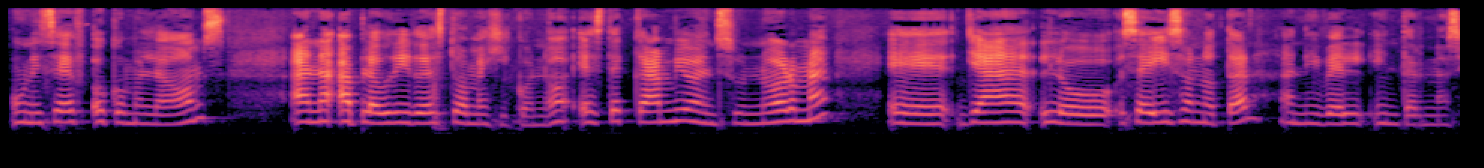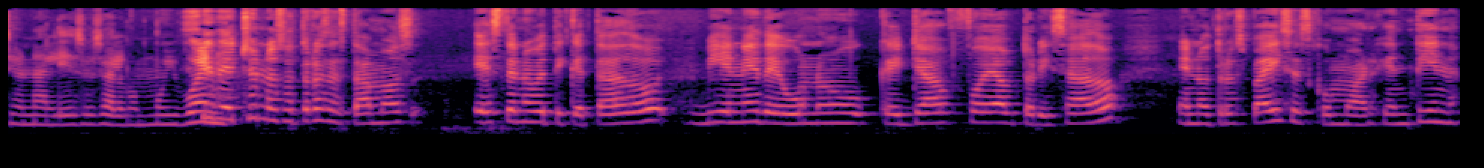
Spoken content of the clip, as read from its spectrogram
UNICEF o como la OMS han aplaudido esto a México, ¿no? Este cambio en su norma eh, ya lo se hizo notar a nivel internacional y eso es algo muy bueno. Sí, de hecho nosotros estamos, este nuevo etiquetado viene de uno que ya fue autorizado en otros países como Argentina.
